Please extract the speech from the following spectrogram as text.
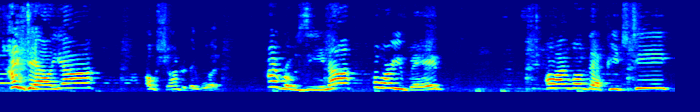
Hi, Dahlia. Oh, Chandra, they would. Hi, Rosina. How are you, babe? Oh, I love that peach tea.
